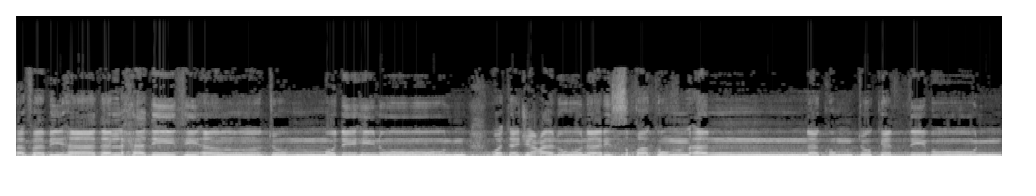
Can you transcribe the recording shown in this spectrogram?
أفبهذا الحديث أنتم مدهنون وتجعلون رزقكم أنكم تكذبون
